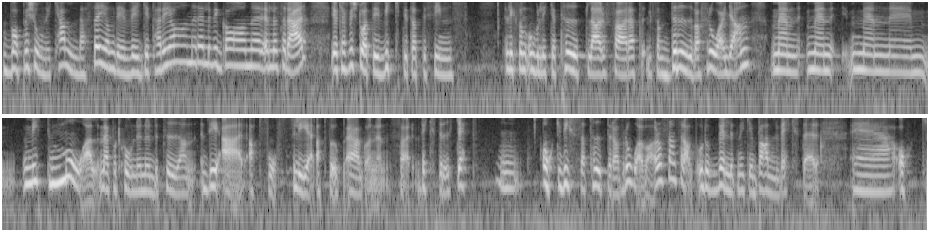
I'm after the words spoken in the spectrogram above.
vad personer kallar sig, om det är vegetarianer eller veganer eller sådär. Jag kan förstå att det är viktigt att det finns liksom olika titlar för att liksom driva frågan. Men, men, men eh, mitt mål med portionen under tian det är att få fler att få upp ögonen för växtriket. Mm. Och vissa typer av råvaror framförallt och då väldigt mycket ballväxter eh, och,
